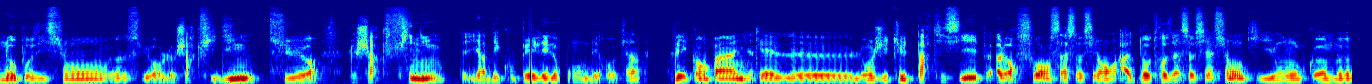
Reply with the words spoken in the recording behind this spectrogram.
nos positions euh, sur le shark feeding, sur le shark finning, c'est-à-dire découper l'aileron des requins, les campagnes quelle euh, longitude participe, alors soit en s'associant à d'autres associations qui ont comme, euh,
